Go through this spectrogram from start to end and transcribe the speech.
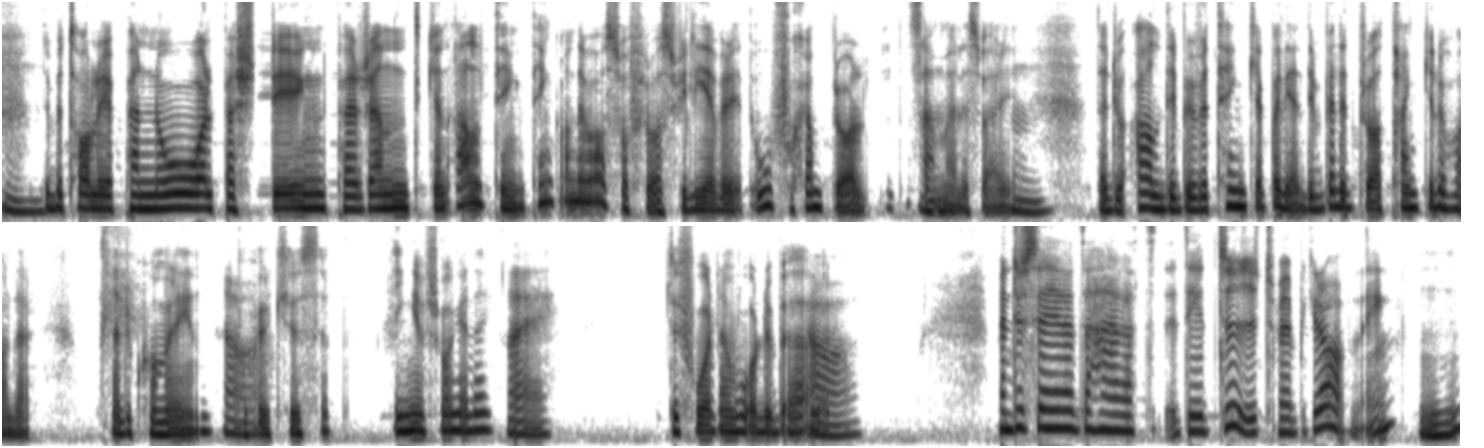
Mm. Du betalar ju per nål, per stygn, per röntgen, allting. Tänk om det var så för oss. Vi lever i ett oförskämt bra samhälle i mm. Sverige. Mm. Där du aldrig behöver tänka på det. Det är väldigt bra tanke du har där när du kommer in ja. på sjukhuset. Ingen frågar dig. Nej. Du får den vård du behöver. Ja. Men du säger det här att det är dyrt med begravning. Mm.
